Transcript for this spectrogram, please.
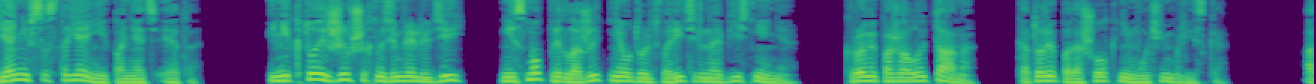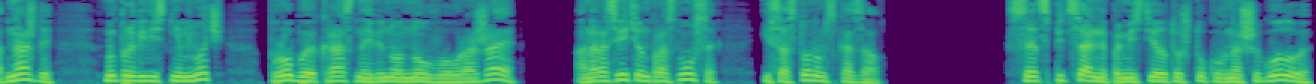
Я не в состоянии понять это, и никто из живших на земле людей не смог предложить мне удовлетворительное объяснение, кроме, пожалуй, Тана, который подошел к ним очень близко. Однажды мы провели с ним ночь, пробуя красное вино нового урожая, а на рассвете он проснулся и со стоном сказал. Сет специально поместил эту штуку в наши головы,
